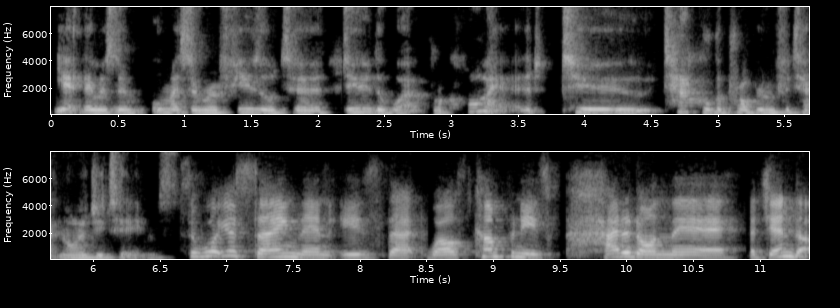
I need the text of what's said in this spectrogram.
Yet there was a, almost a refusal to do the work required to tackle the problem for technology teams. So, what you're saying then is that whilst companies had it on their agenda,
